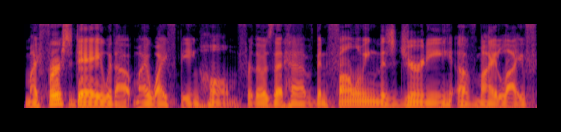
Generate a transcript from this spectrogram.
my first day without my wife being home. For those that have been following this journey of my life,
